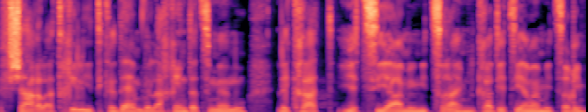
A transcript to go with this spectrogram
אפשר להתחיל להתקדם ולהכין את עצמנו לקראת יציאה ממצרים, לקראת יציאה מהמצרים.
